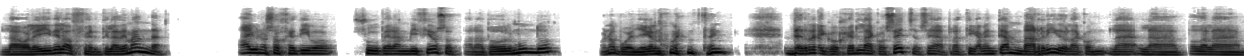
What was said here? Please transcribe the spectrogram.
la ley de la oferta y la demanda. Hay unos objetivos súper ambiciosos para todo el mundo. Bueno, pues llega el momento de recoger la cosecha. O sea, prácticamente han barrido la, toda la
